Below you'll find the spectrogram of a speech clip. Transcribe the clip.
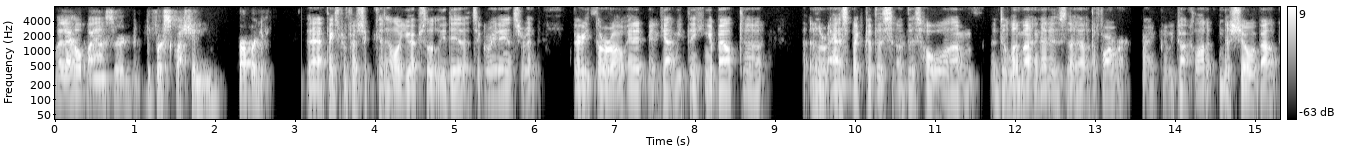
Well, I hope I answered the first question properly. Yeah, thanks, Professor Catelo. You absolutely did. That's a great answer and very thorough. And it, it got me thinking about uh, another aspect of this of this whole um, dilemma, and that is uh, the farmer. Right? We talk a lot in this show about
